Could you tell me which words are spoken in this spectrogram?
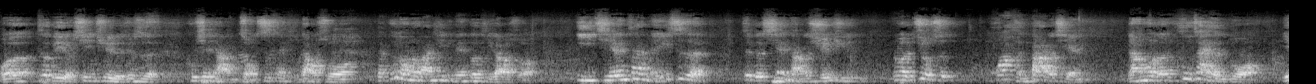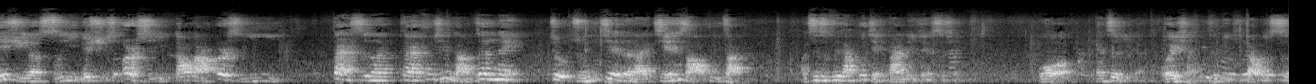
我特别有兴趣的就是副县长总是在提到说，在不同的环境里面都提到说，以前在每一次的这个县长的选举，那么就是花很大的钱，然后呢负债很多，也许呢十亿，也许是二十亿，高达二十一亿。但是呢，在副县长任内就逐渐的来减少负债，啊，这是非常不简单的一件事情。不过在这里呢，我也想特别提到的是，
